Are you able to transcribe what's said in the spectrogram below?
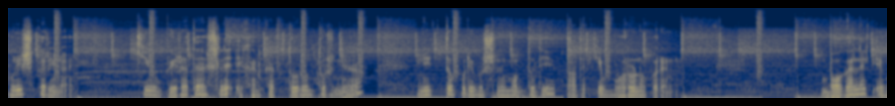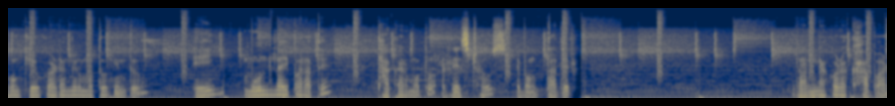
পরিষ্কারই নয়, কেউ বেড়াতে আসলে এখানকার তরুণ তরুণীরা নৃত্য পরিবেশনের মধ্য দিয়ে তাদেরকে বরণও করেন। বগালেক এবং কেউ কেওকাডাঙ্গের মতো কিন্তু এই মুনলাই পাড়াতে থাকার মতো রেস্ট হাউস এবং তাদের রান্না করা খাবার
